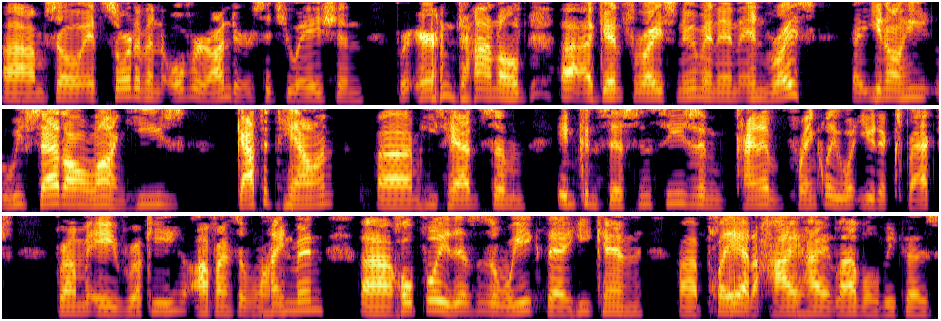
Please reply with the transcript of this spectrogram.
Um, so it's sort of an over under situation for Aaron Donald uh, against Royce Newman, and and Royce, uh, you know, he we've said all along he's got the talent. Um, he's had some inconsistencies and kind of, frankly, what you'd expect from a rookie offensive lineman. Uh, hopefully this is a week that he can uh, play at a high, high level because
